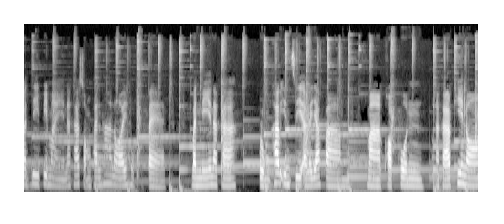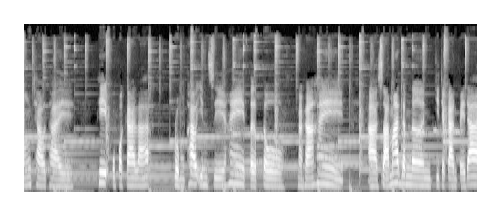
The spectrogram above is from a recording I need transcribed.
วัสดีปีใหม่นะคะ 2568 วันนี้นะคะ กลุ่มข้าวอินทรีย์อารยฟาร์ม มาขอบคุณนะคะ พี่น้องชาวไทยที่อุปการะกลุ่มข้าวอินทรีย์ให้เติบโตนะคะให้สามารถดำเนินกิจการไปได้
